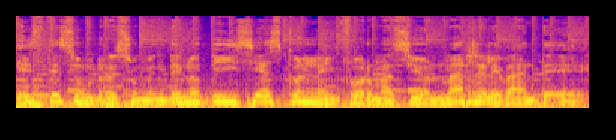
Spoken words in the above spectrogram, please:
Este es un resumen de noticias con la información más relevante.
